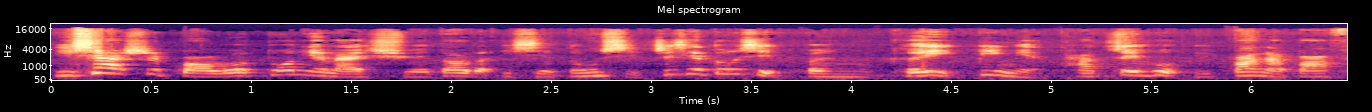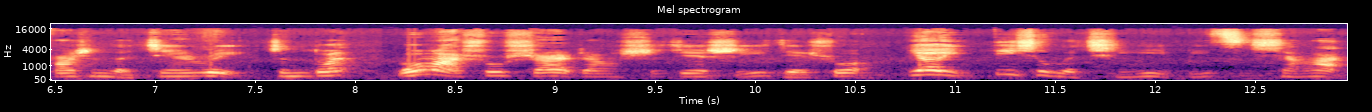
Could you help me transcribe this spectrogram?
以下是保罗多年来学到的一些东西，这些东西本可以避免他最后与巴拿巴发生的尖锐争端。罗马书十二章十节十一节说：“要以弟兄的情谊彼此相爱，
